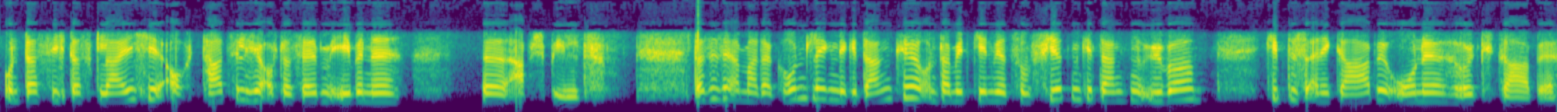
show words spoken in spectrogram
und dass sich das Gleiche auch tatsächlich auf derselben Ebene äh, abspielt. Das ist einmal der grundlegende Gedanke und damit gehen wir zum vierten Gedanken über. Gibt es eine Gabe ohne Rückgabe?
